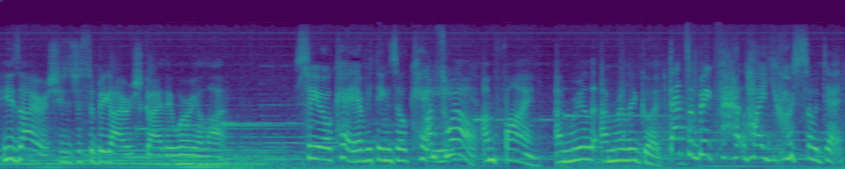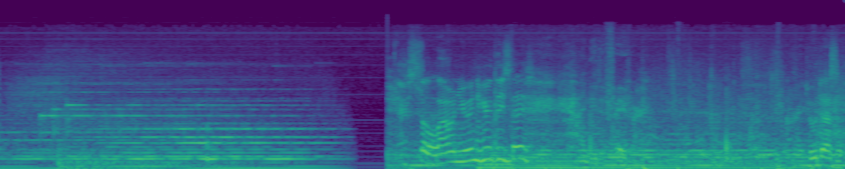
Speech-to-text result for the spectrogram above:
He's Irish. He's just a big Irish guy. They worry a lot. So you're okay? Everything's okay? I'm swell. I'm fine. I'm really, I'm really good. That's a big fat lie. You are so dead. Still allowing you in here these days? I need a favor. Great. Who doesn't?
